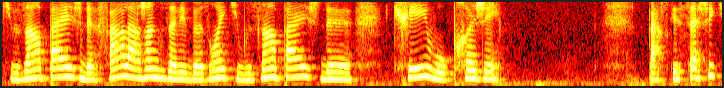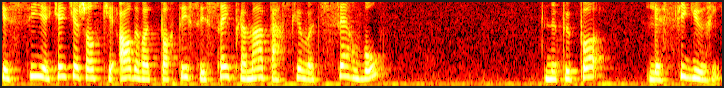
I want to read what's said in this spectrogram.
qui vous empêche de faire l'argent que vous avez besoin, qui vous empêche de créer vos projets? Parce que sachez que s'il y a quelque chose qui est hors de votre portée, c'est simplement parce que votre cerveau ne peut pas le figurer.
